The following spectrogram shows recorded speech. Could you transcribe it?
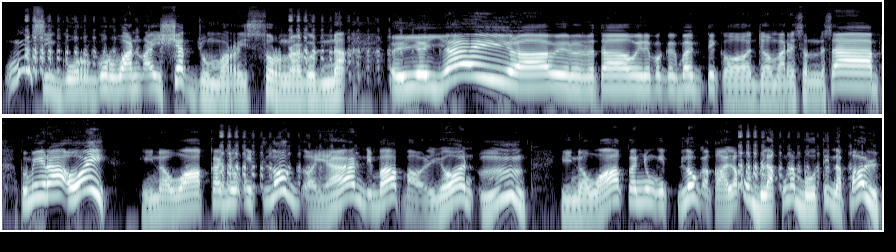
Hmm, si Gurgur one eye shot. Joe Marisur na good na. Ay, ay, ay. Grabe na natawa na pagkabagtik. Oh, Joe Marisur na sab. Tumira. Oy! Hinawakan yung itlog. Ayan, di ba? Paul yun. Mm. Hinawakan yung itlog. Akala ko black na, buti na Paul.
